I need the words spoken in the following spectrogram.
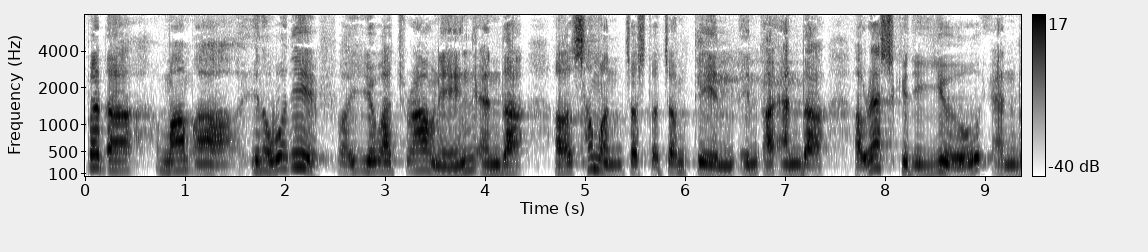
But, uh, Mom, uh, you know, what if you are drowning and someone just jumped in, in and rescued you, and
